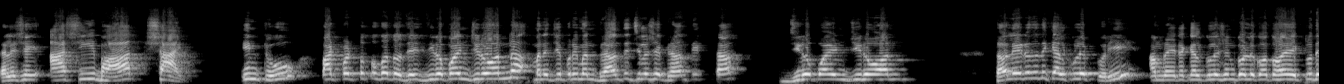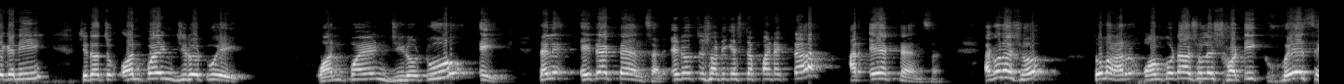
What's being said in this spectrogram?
তাহলে সেই আশি ভাগ ষাট ইন্টু পার্ট পার্থক্য কত? যে জিরো পয়েন্ট জিরো ওয়ান না মানে যে পরিমাণ ভ্রান্তি ছিল সেই ভ্রান্তিটা জিরো পয়েন্ট জিরো ওয়ান তাহলে এটা যদি ক্যালকুলেট করি, আমরা এটা ক্যালকুলেশন করলে কত হয় একটু দেখে নিই। সেটা হচ্ছে one point zero two eight one point zero two eight তাহলে এটা একটা অ্যান্সার এটা হচ্ছে সঠিক স্টেপ পার্ট একটা, আর এ একটা অ্যান্সার এখন আসো তোমার অঙ্কটা আসলে সঠিক হয়েছে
